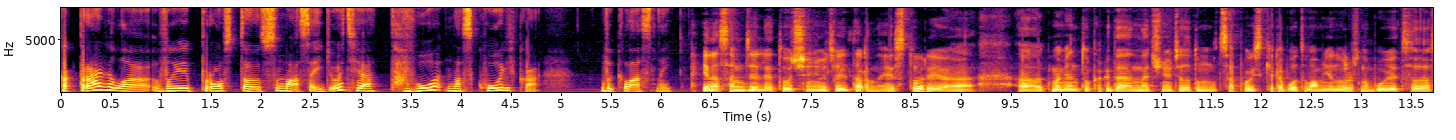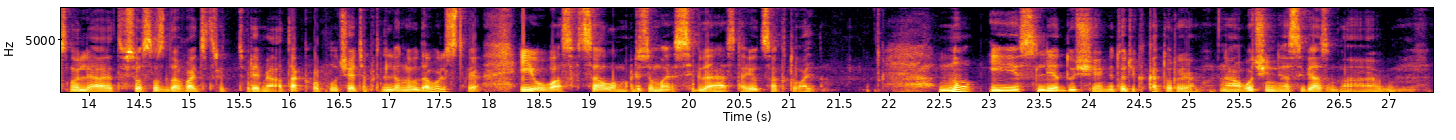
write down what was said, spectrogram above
Как правило, вы просто с ума сойдете от того, насколько вы классный. И на самом деле это очень утилитарная история. А, к моменту, когда начнете задумываться о поиске работы, вам не нужно будет с нуля это все создавать, тратить время, а так вы получаете определенное удовольствие, и у вас в целом резюме всегда остается актуальным. Ну и следующая методика, которая а, очень связана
